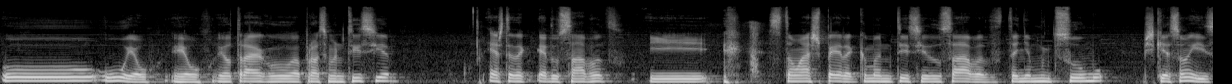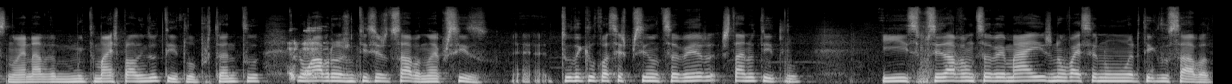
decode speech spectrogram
O, o eu, eu, eu trago a próxima notícia. Esta é do sábado e se estão à espera que uma notícia do sábado tenha muito sumo, esqueçam isso, não é nada muito mais para além do título. Portanto, não abram as notícias do sábado, não é preciso. É, tudo aquilo que vocês precisam de saber está no título. E se precisavam de saber mais, não vai ser num artigo do sábado,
